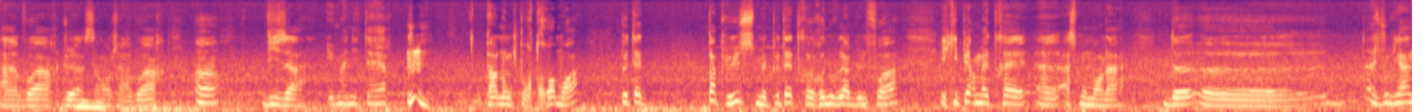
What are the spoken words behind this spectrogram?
à avoir, Julian Assange à avoir un visa humanitaire pardon, pour trois mois, peut-être pas plus, mais peut-être renouvelable une fois, et qui permettrait euh, à ce moment-là à Julian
